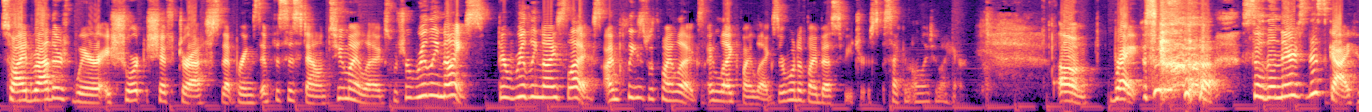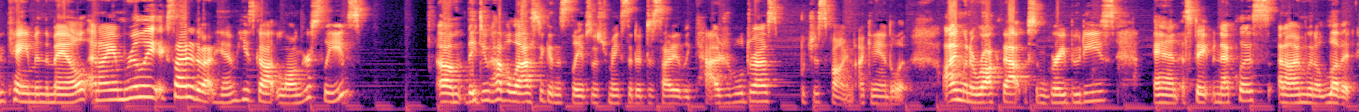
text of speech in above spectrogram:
So I'd rather wear a short shift dress that brings emphasis down to my legs, which are really nice. They're really nice legs. I'm pleased with my legs. I like my legs. They're one of my best features, second only to my hair. Um, right. so then there's this guy who came in the mail, and I am really excited about him. He's got longer sleeves. Um, they do have elastic in the sleeves, which makes it a decidedly casual dress, which is fine. I can handle it. I'm going to rock that with some gray booties and a statement necklace, and I'm going to love it.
